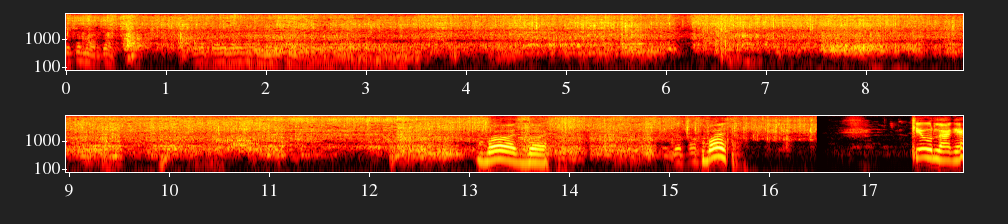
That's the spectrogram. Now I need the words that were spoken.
તું એમ બસ બસ બસ કેવું લાગે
